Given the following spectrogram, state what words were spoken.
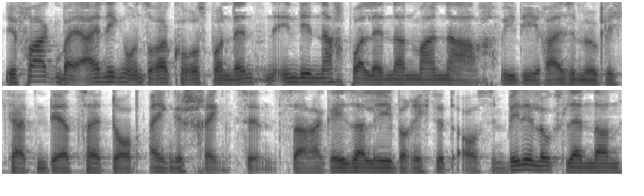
Wir fragen bei einigen unserer Korrespondenten in den Nachbarländern mal nach, wie die Reisemöglichkeiten derzeit dort eingeschränkt sind. Sarah Geiserle berichtet aus den Benelux-Ländern,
